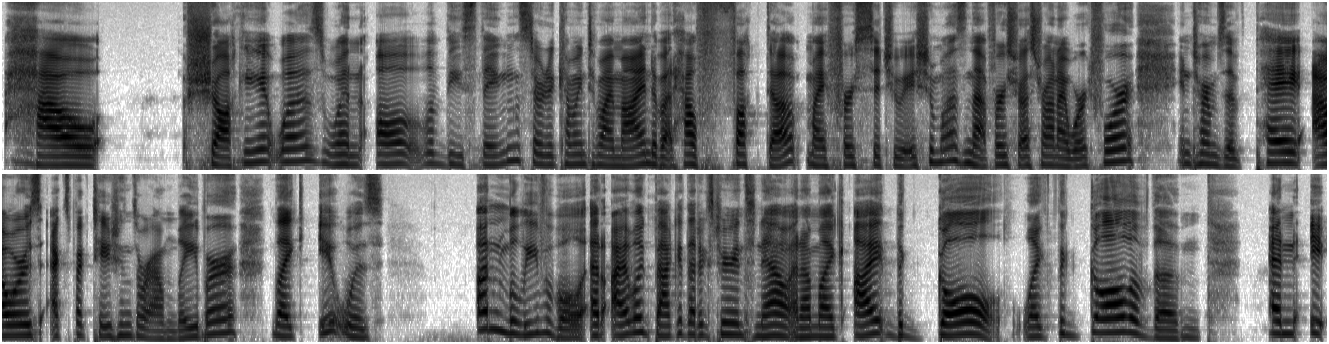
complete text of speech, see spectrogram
how shocking it was when all of these things started coming to my mind about how fucked up my first situation was in that first restaurant I worked for in terms of pay, hours, expectations around labor. Like it was unbelievable. And I look back at that experience now and I'm like, I, the gall, like the gall of them. and it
